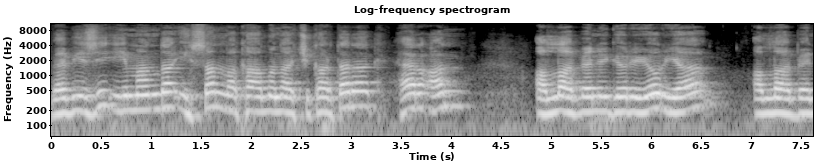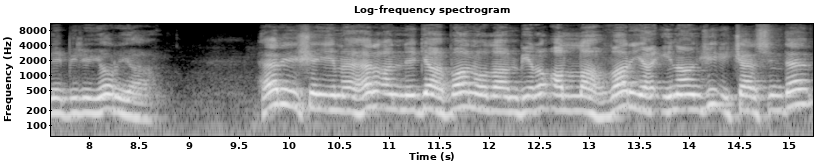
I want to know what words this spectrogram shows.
ve bizi imanda ihsan makamına çıkartarak her an Allah beni görüyor ya, Allah beni biliyor ya, her şeyime her an nigahban olan bir Allah var ya inancı içerisinde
